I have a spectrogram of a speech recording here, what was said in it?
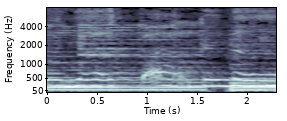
seorang pun tahu rasa indahnya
